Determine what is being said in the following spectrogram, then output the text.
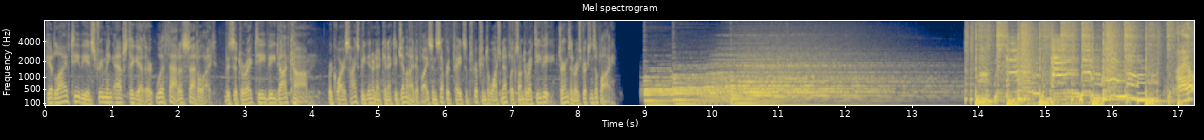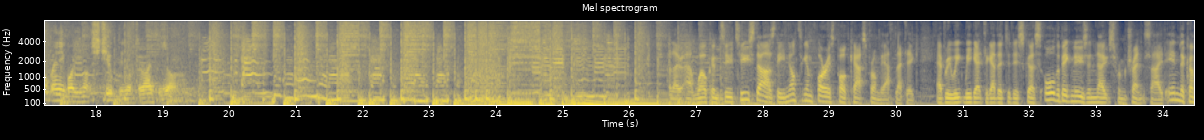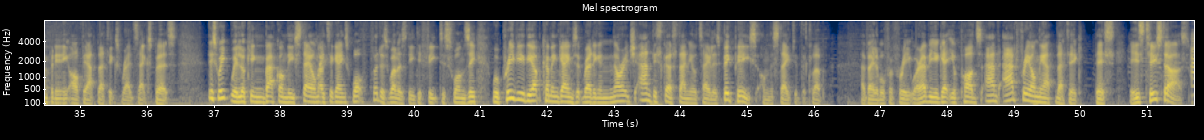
Get live TV and streaming apps together without a satellite. Visit directtv.com. Requires high speed internet connected Gemini device and separate paid subscription to watch Netflix on DirecTV. Terms and restrictions apply. I hope anybody's not stupid enough to write us off. Hello and welcome to Two Stars, the Nottingham Forest podcast from The Athletic. Every week we get together to discuss all the big news and notes from Trentside in the company of The Athletic's Reds experts. This week we're looking back on the stalemate against Watford as well as the defeat to Swansea. We'll preview the upcoming games at Reading and Norwich and discuss Daniel Taylor's big piece on the state of the club. Available for free wherever you get your pods and ad free on The Athletic. This is Two Stars.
